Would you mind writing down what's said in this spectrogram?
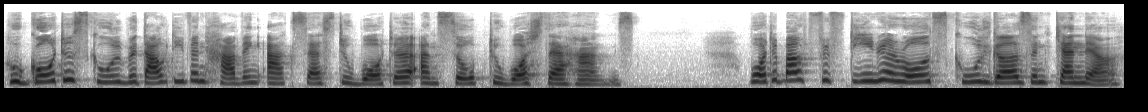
who go to school without even having access to water and soap to wash their hands? What about 15 year old schoolgirls in Kenya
